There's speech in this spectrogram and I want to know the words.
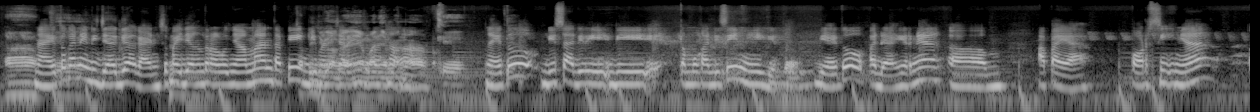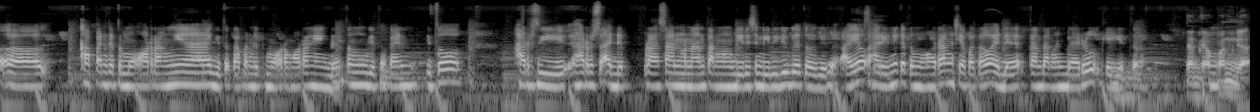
Ah, Nah itu kan yang dijaga kan supaya jangan terlalu nyaman tapi, Tapi gimana caranya supaya- nyaman-nyaman. Heeh. Oke. Nah itu bisa di- ditemukan di sini gitu. Ya itu pada akhirnya em, apa ya porsinya eh, kapan ketemu orangnya gitu, kapan ketemu orang-orang yang datang gitu kan itu harus di harus ada perasaan menantang diri sendiri juga tuh gitu. Ayo hari ini ketemu orang siapa tahu ada tantangan baru kayak gitu. Dan kapan nggak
